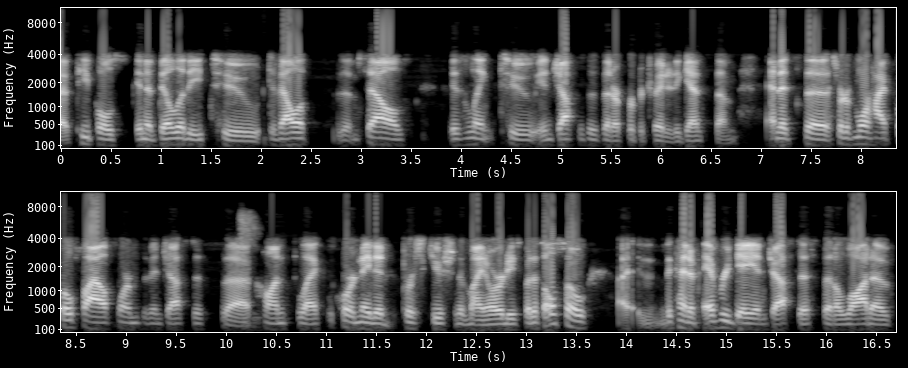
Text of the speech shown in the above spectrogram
uh, people's inability to develop themselves is linked to injustices that are perpetrated against them. And it's the sort of more high profile forms of injustice, uh, conflict, coordinated persecution of minorities, but it's also uh, the kind of everyday injustice that a lot of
